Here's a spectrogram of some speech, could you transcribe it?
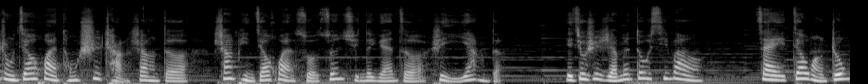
种交换同市场上的商品交换所遵循的原则是一样的，也就是人们都希望在交往中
